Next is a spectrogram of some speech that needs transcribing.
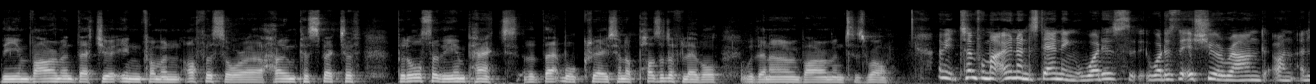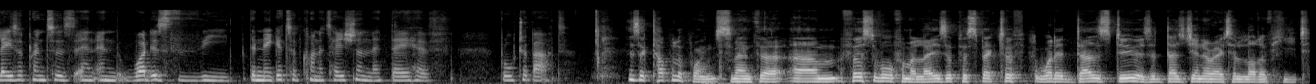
the environment that you're in from an office or a home perspective, but also the impact that that will create on a positive level within our environment as well. I mean, Tim, from my own understanding, what is what is the issue around on laser printers, and, and what is the the negative connotation that they have brought about? There's a couple of points, Samantha. Um, first of all, from a laser perspective, what it does do is it does generate a lot of heat.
